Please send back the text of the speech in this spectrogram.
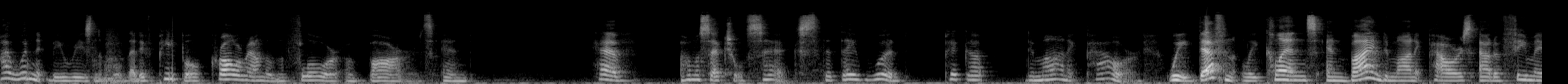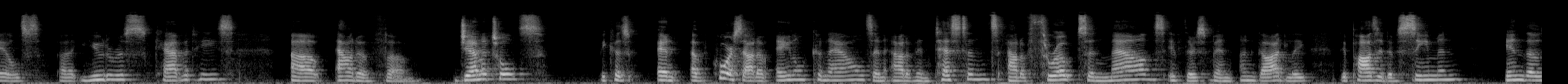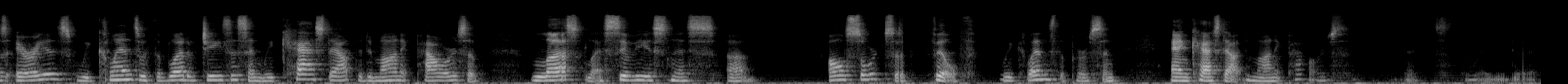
why wouldn't it be reasonable that if people crawl around on the floor of bars and have homosexual sex, that they would pick up demonic power? We definitely cleanse and bind demonic powers out of females' uh, uterus cavities, uh, out of um, genitals, because and of course out of anal canals and out of intestines, out of throats and mouths, if there's been ungodly deposit of semen in those areas, we cleanse with the blood of Jesus and we cast out the demonic powers of lust, lasciviousness, uh, all sorts of filth. We cleanse the person and cast out demonic powers. That's the way we do it.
